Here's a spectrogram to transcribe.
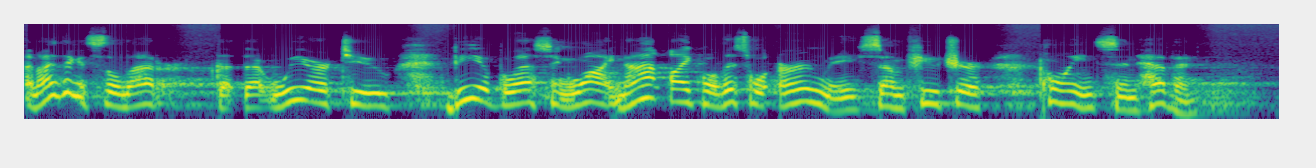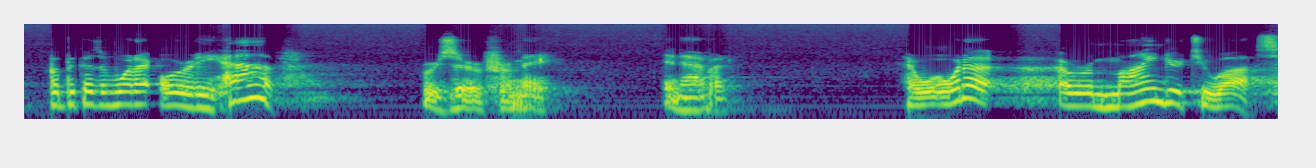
And I think it's the latter, that, that we are to be a blessing. Why? Not like, well, this will earn me some future points in heaven, but because of what I already have reserved for me in heaven. And what a, a reminder to us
